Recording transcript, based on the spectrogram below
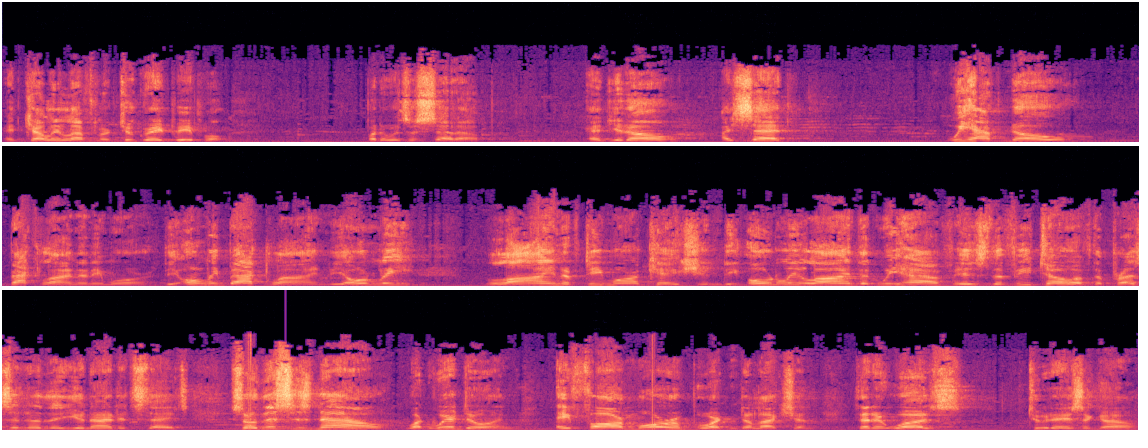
and Kelly Loeffler, two great people, but it was a setup. And you know, I said, we have no backline anymore. The only backline, the only line of demarcation, the only line that we have is the veto of the President of the United States. So this is now what we're doing, a far more important election than it was two days ago.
